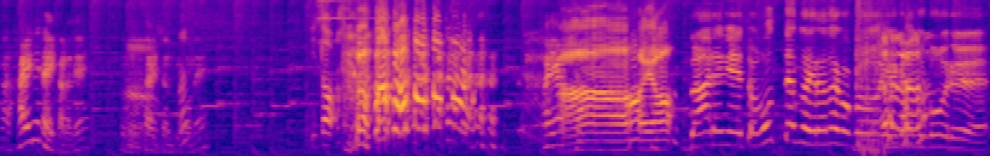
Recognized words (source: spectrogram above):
まあ入れないからね。そうん。の最初のとこねいた 早くあー早っ。バレねえと思ったんだよなここ。ヤクルトゴール。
